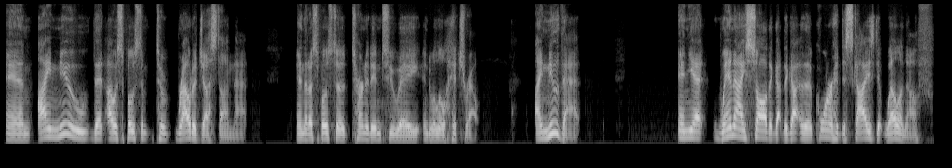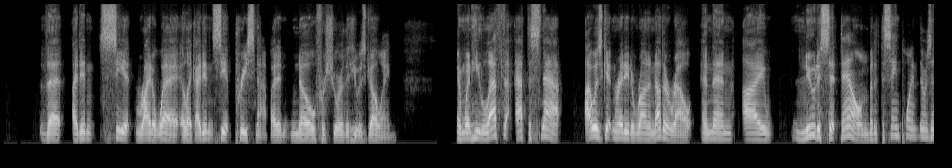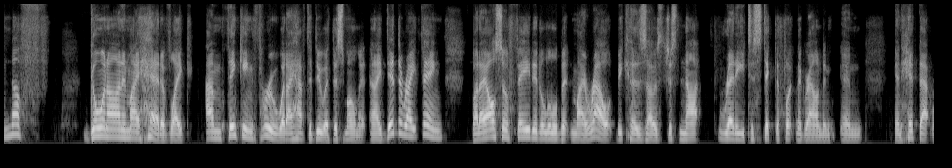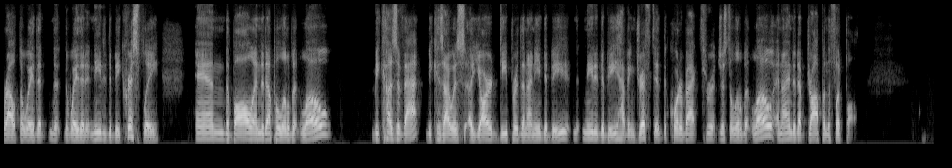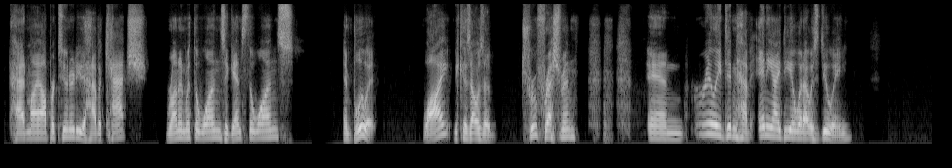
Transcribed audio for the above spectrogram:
And I knew that I was supposed to, to route adjust on that and that I was supposed to turn it into a into a little hitch route. I knew that, and yet, when I saw the guy, the guy, the corner had disguised it well enough that I didn't see it right away. Like I didn't see it pre snap. I didn't know for sure that he was going. And when he left at the snap, I was getting ready to run another route. And then I knew to sit down. But at the same point, there was enough going on in my head of like, I'm thinking through what I have to do at this moment. And I did the right thing, but I also faded a little bit in my route because I was just not ready to stick the foot in the ground and and and hit that route the way that the, the way that it needed to be crisply. And the ball ended up a little bit low because of that because i was a yard deeper than i need to be needed to be having drifted. The quarterback threw it just a little bit low and i ended up dropping the football. Had my opportunity to have a catch running with the ones against the ones and blew it why because i was a true freshman and really didn't have any idea what I was doing.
